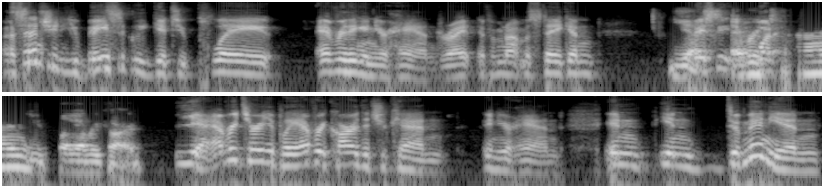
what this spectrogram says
Ascension, you basically get to play everything in your hand, right? If I'm not mistaken. yes, basically every what- turn you play every card. Yeah, every turn you play every card that you can, in your hand. In in Dominion,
